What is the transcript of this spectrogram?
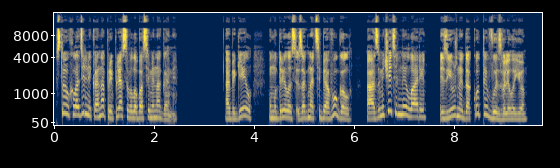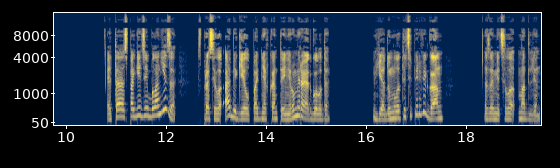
Стоя у холодильника, она приплясывала босыми ногами. Абигейл умудрилась загнать себя в угол, а замечательный Ларри из Южной Дакоты вызволил ее. «Это спагетти болоньеза?» — спросила Абигейл, подняв контейнер, умирая от голода. «Я думала, ты теперь веган», — заметила Мадлен.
